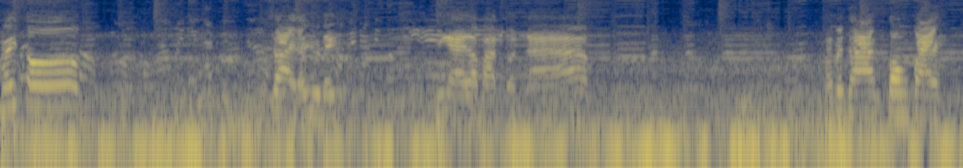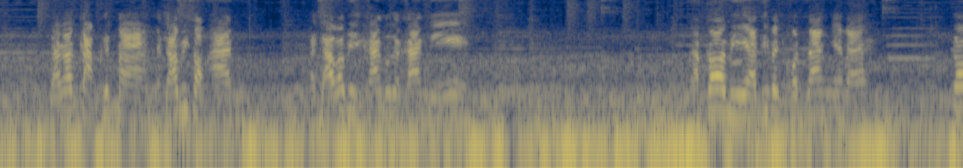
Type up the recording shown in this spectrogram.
ไม่ตก ใช่แล้วอยู่ในนี่ไงเราผ่านสวนน้ำมันเป็นทางตรงไป แล้วก็กลับขึ้นมากระเช้ามีสองอัน กระเช้าก็มีข้างนู้นกับข้างนี้ แล้วก็มีอันที่เป็นคนนั่งใช่ไหมก็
